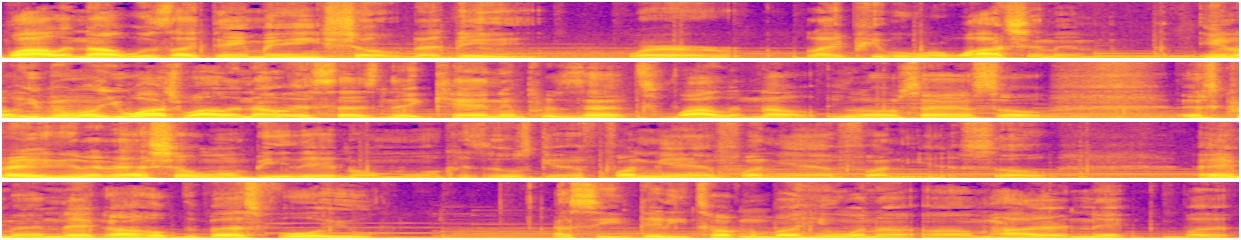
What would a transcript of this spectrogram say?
Wild 'N Out was like their main show that they were like people were watching, and you know even when you watch Wild 'N Out, it says Nick Cannon presents Wild 'N Out. You know what I'm saying? So it's crazy that that show won't be there no more because it was getting funnier and funnier and funnier. So Hey man, Nick, I hope the best for you. I see Diddy talking about he wanna um, hire Nick, but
